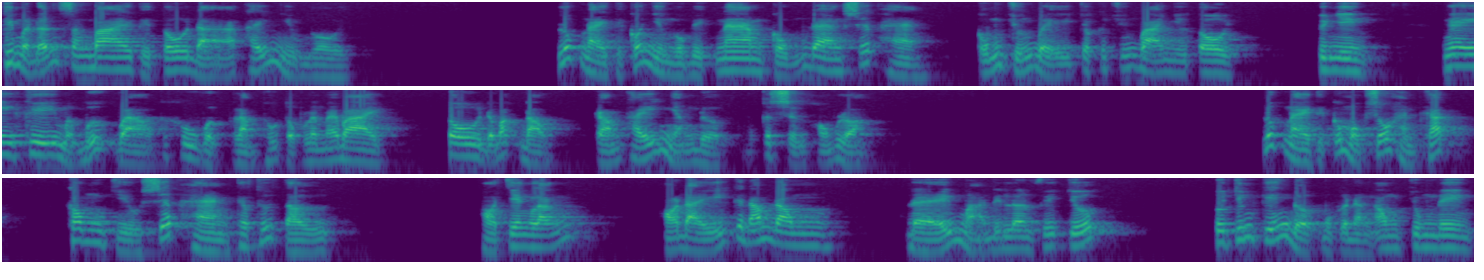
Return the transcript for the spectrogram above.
Khi mà đến sân bay thì tôi đã thấy nhiều người Lúc này thì có nhiều người Việt Nam cũng đang xếp hàng, cũng chuẩn bị cho cái chuyến bay như tôi. Tuy nhiên, ngay khi mà bước vào cái khu vực làm thủ tục lên máy bay, tôi đã bắt đầu cảm thấy nhận được một cái sự hỗn loạn. Lúc này thì có một số hành khách không chịu xếp hàng theo thứ tự. Họ chen lấn, họ đẩy cái đám đông để mà đi lên phía trước. Tôi chứng kiến được một người đàn ông trung niên,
